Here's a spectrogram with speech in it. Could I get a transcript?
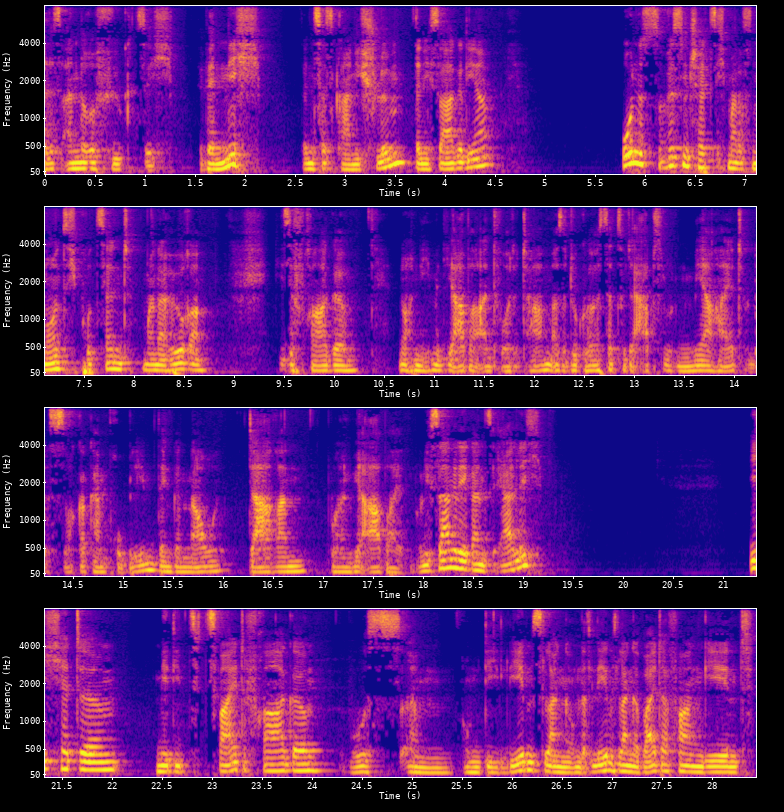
alles andere fügt sich. Wenn nicht, dann ist das gar nicht schlimm, denn ich sage dir, ohne es zu wissen, schätze ich mal, dass 90% meiner Hörer diese Frage noch nicht mit Ja beantwortet haben. Also du gehörst dazu der absoluten Mehrheit und das ist auch gar kein Problem, denn genau daran wollen wir arbeiten. Und ich sage dir ganz ehrlich, ich hätte mir die zweite Frage, wo es ähm, um die lebenslange, um das lebenslange Weiterfahren geht,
